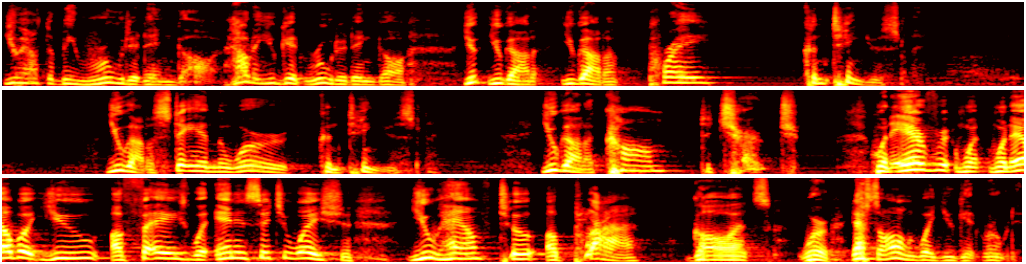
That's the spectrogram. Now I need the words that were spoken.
You have to be rooted in God. How do you get rooted in God? You, you gotta you gotta pray continuously. You gotta stay in the word continuously. You gotta come to church. Whenever, whenever you are faced with any situation, you have to apply God's word. That's the only way you get rooted.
